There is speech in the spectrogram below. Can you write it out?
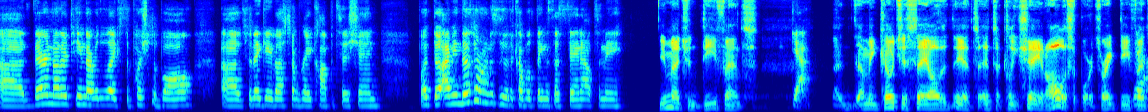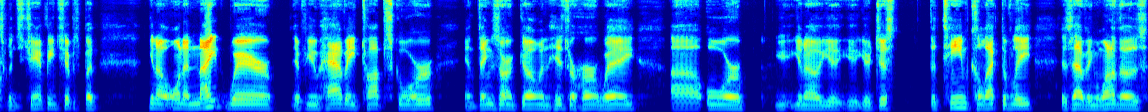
Uh, they're another team that really likes to push the ball. Uh, so they gave us some great competition. But the, I mean, those are honestly the couple things that stand out to me. You mentioned defense. Yeah. Uh, I mean, coaches say all the it's it's a cliche in all the sports, right? Defense yeah. wins championships, but you know, on a night where if you have a top scorer and things aren't going his or her way, uh, or you, you know, you, you you're just the team collectively is having one of those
